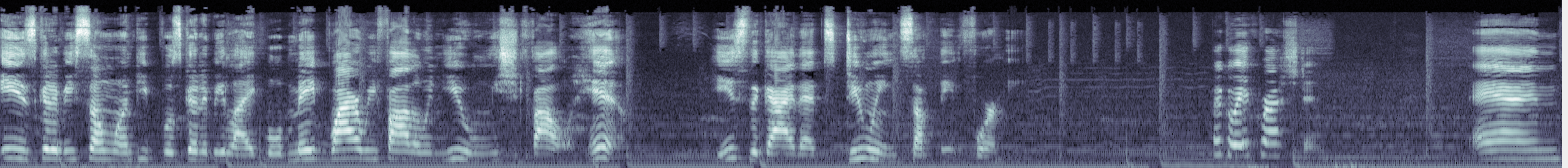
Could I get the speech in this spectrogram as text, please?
is going to be someone people's going to be like, well, maybe why are we following you when we should follow him? He's the guy that's doing something for me. A great question. And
